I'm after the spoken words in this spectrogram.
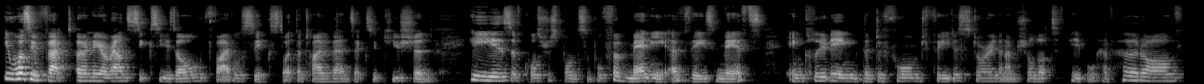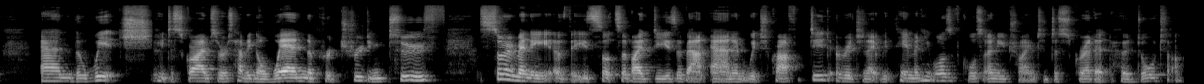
He was, in fact, only around six years old, five or six, at the time of Anne's execution. He is, of course, responsible for many of these myths, including the deformed fetus story that I'm sure lots of people have heard of, and the witch, He describes her as having a wen, a protruding tooth. So many of these sorts of ideas about Anne and witchcraft did originate with him, and he was, of course, only trying to discredit her daughter.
